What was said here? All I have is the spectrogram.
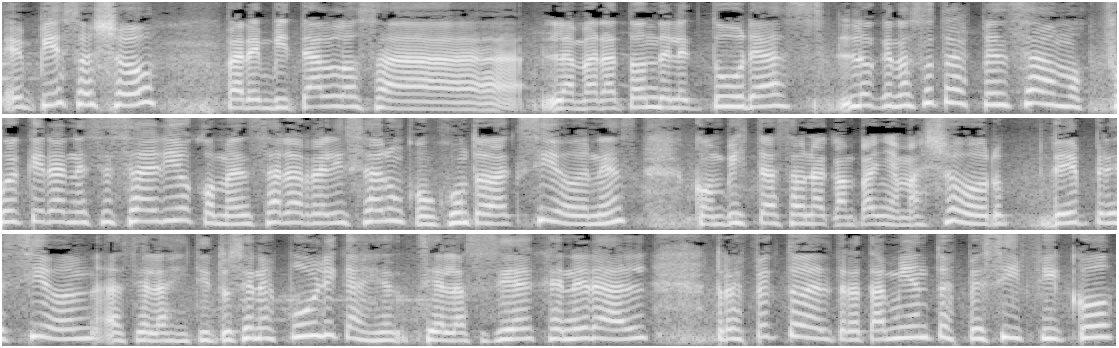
Empiezo yo para invitarlos a la maratón de lecturas. Lo que nosotras pensamos fue que era necesario comenzar a realizar un conjunto de acciones con vistas a una campaña mayor de presión hacia las instituciones públicas y hacia la sociedad en general respecto del tratamiento específico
